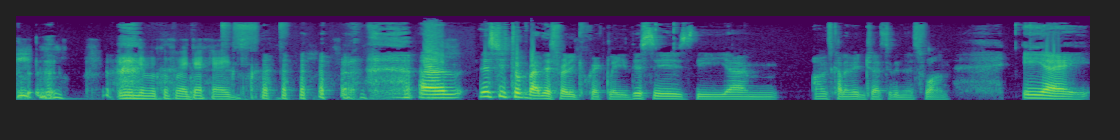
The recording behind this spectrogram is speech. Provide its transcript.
In another couple of decades. um, let's just talk about this really quickly. This is the um, I was kind of interested in this one. EA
